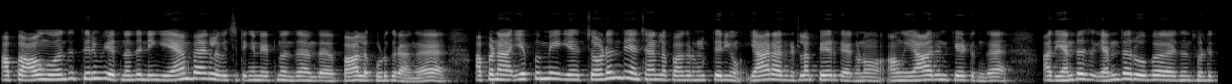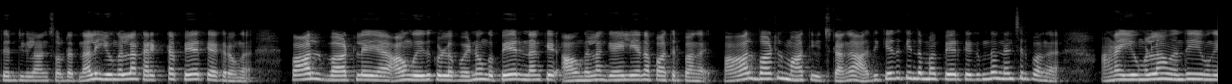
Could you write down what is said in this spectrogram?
அப்போ அவங்க வந்து திரும்பி எடுத்துன்னு வந்து நீங்கள் ஏன் பேக்கில் வச்சுட்டிங்கன்னு எடுத்துன்னு வந்து அந்த பாலை கொடுக்குறாங்க? அப்போ நான் எப்பவுமே என் தொடர்ந்து என் சேனலில் பார்க்குறவங்களுக்கு தெரியும். யார் யாருக்கிட்டலாம் பேர் கேட்கணும் அவங்க யாருன்னு கேட்டுங்க அது எந்த எந்த ரூப இதுன்னு சொல்லிட்டு தெரிஞ்சுக்கலான்னு சொல்கிறதுனால இவங்கெல்லாம் கரெக்டாக பேர் கேட்குறவங்க. பால் பாட்டில் அவங்க இதுக்குள்ளே போயிட்டு உங்கள் பேர் என்னன்னு கே அவங்கெல்லாம் கேலியாக தான் பார்த்துருப்பாங்க. பால் பாட்டில் மாற்றி வச்சுட்டாங்க. அதுக்கு எதுக்கு இந்த மாதிரி பேர் கேட்குதுன்னு தான் நினச்சிருப்பாங்க. ஆனால் இவங்கெல்லாம் வந்து இவங்க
